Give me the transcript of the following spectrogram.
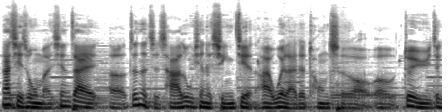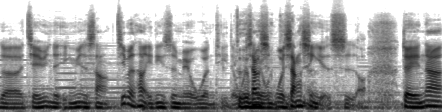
那其实我们现在呃，真的只差路线的新建，还有未来的通车哦。呃，对于这个捷运的营运上，基本上一定是没有问题的。我相信，我相信也是哦。对，那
